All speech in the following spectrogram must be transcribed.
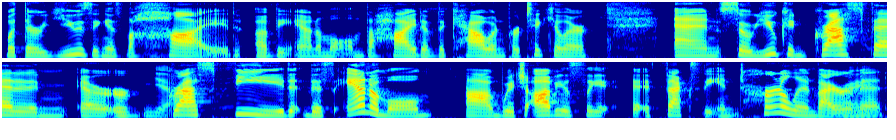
What they're using is the hide of the animal the hide of the cow in particular. And so you could grass fed and or, or Yeah. grass feed this animal uh, which obviously affects the internal environment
